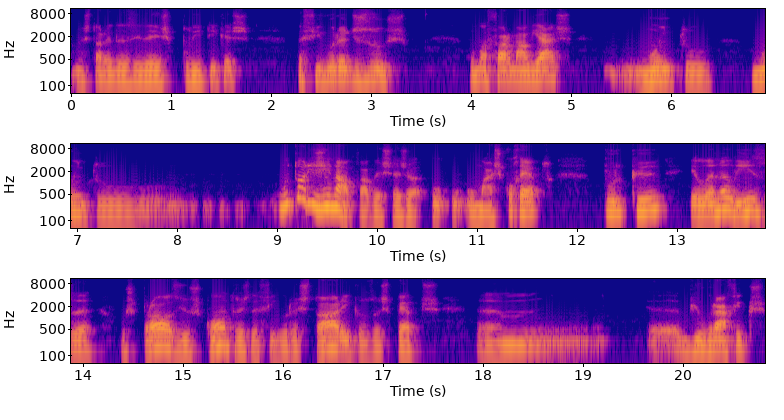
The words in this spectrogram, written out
na história das ideias políticas, a figura de Jesus, de uma forma, aliás, muito muito, muito original, talvez seja o, o mais correto, porque ele analisa os prós e os contras da figura histórica, os aspectos hum, eh, biográficos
